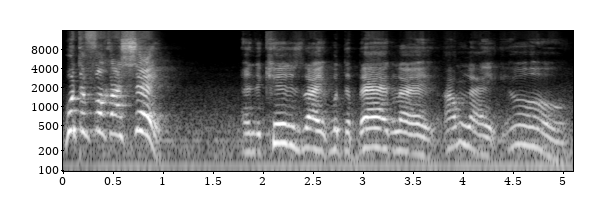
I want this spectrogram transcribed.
What the fuck I say? And the kid is like with the bag, like, I'm like, yo,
